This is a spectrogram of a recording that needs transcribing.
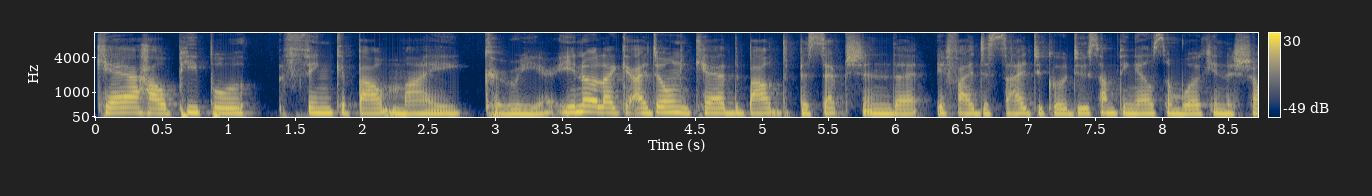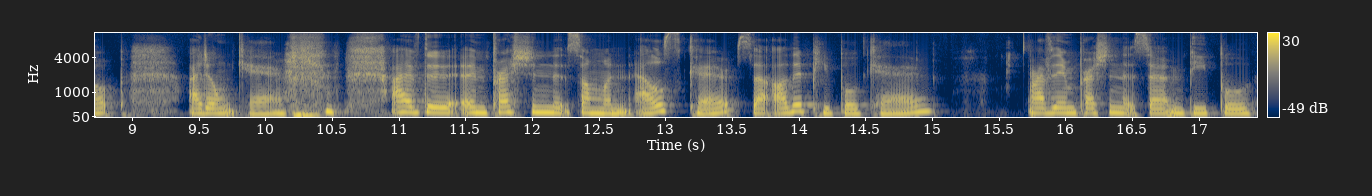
care how people think about my career. You know, like I don't care about the perception that if I decide to go do something else and work in a shop, I don't care. I have the impression that someone else cares, that other people care. I have the impression that certain people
